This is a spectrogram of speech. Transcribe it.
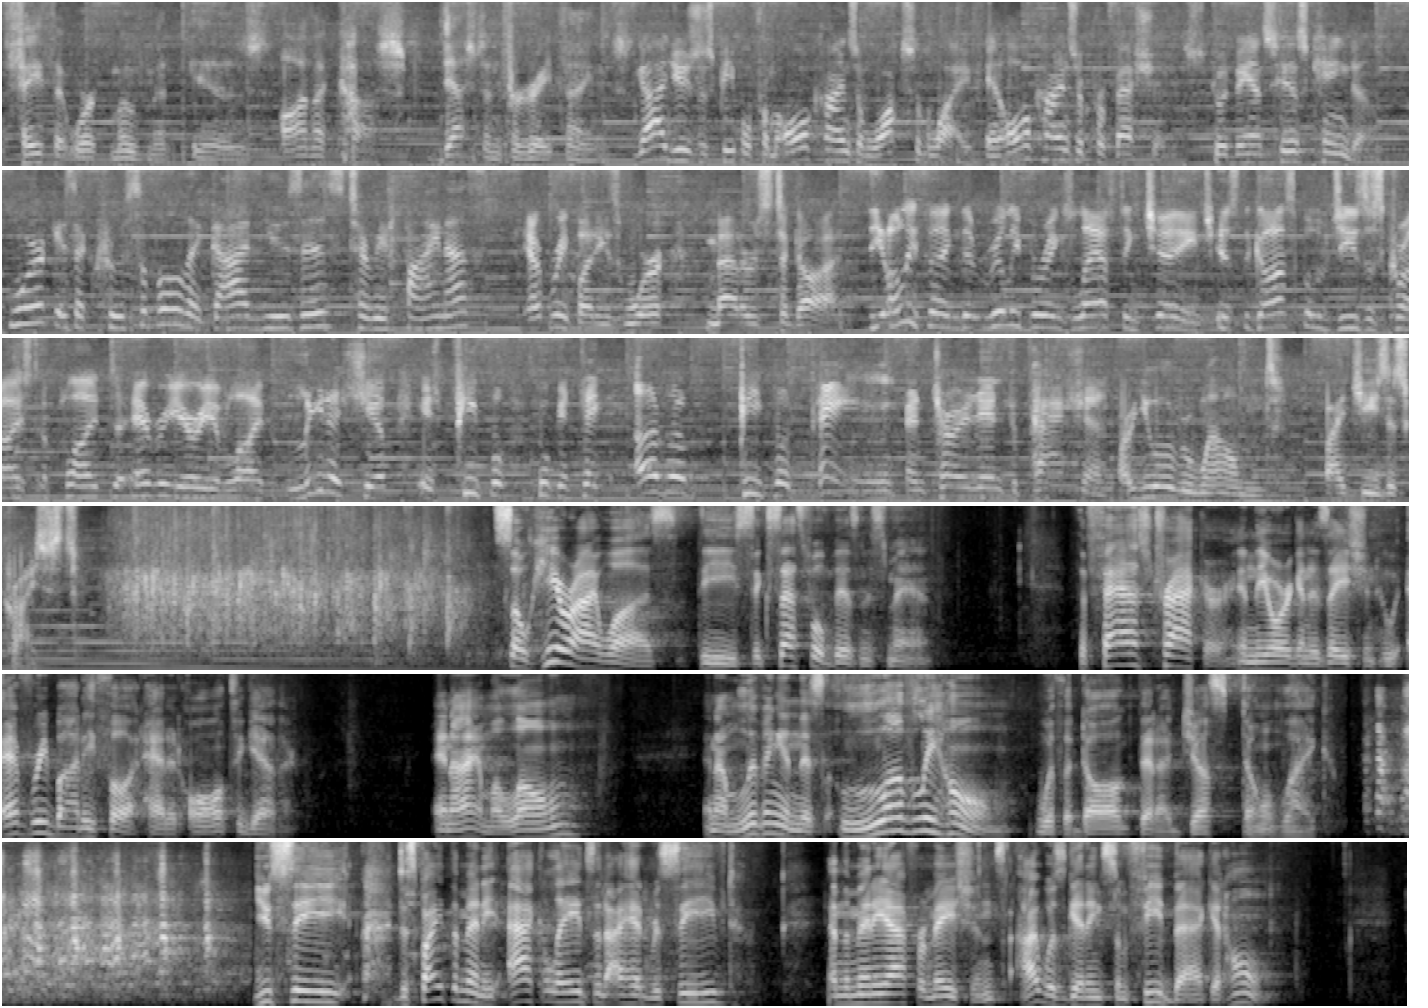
The Faith at Work movement is on a cusp, destined for great things. God uses people from all kinds of walks of life and all kinds of professions to advance His kingdom. Work is a crucible that God uses to refine us. Everybody's work matters to God. The only thing that really brings lasting change is the gospel of Jesus Christ applied to every area of life. Leadership is people who can take other people's pain and turn it into passion. Are you overwhelmed by Jesus Christ? So here I was, the successful businessman, the fast tracker in the organization who everybody thought had it all together. And I am alone, and I'm living in this lovely home with a dog that I just don't like. you see, despite the many accolades that I had received and the many affirmations, I was getting some feedback at home.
